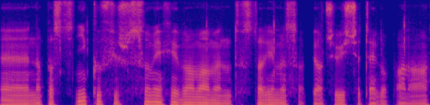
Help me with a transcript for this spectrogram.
E, napastników już w sumie chyba mamy, no to stawimy sobie oczywiście tego pana.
